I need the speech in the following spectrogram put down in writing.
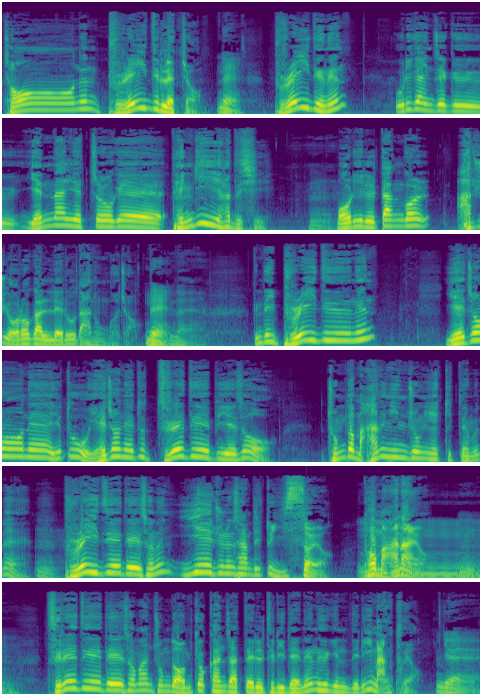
저는 braid를 했죠. 네. braid는 우리가 이제 그 옛날 옛적에 댕기 하듯이 음. 머리를 땋은 걸 아주 여러 갈래로 나눈 거죠. 네. 네. 근데 이 braid는 예전에도 예전에도 dread에 비해서 좀 더 많은 인종이 했기 때문에 음. braid에 대해서는 이해해주는 사람들이 또 있어요. 더 음. 많아요. 음. 드레드에 대해서만 좀 더 엄격한 잣대를 들이대는 흑인들이 많고요. 예.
